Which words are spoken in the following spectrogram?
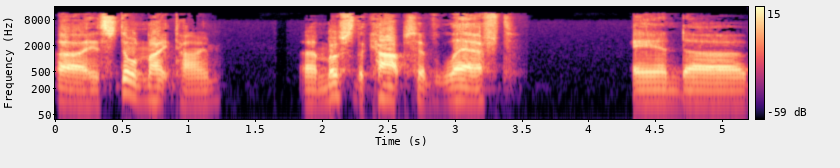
Uh, it's still nighttime. Uh, most of the cops have left, and uh,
